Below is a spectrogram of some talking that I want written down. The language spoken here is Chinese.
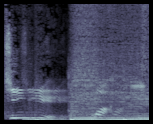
今日话题，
